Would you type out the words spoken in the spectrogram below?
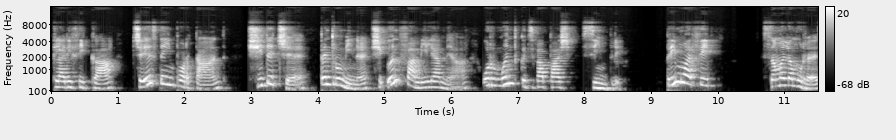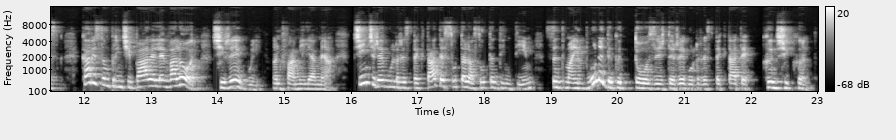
clarifica ce este important și de ce pentru mine și în familia mea, urmând câțiva pași simpli. Primul ar fi să mă lămuresc care sunt principalele valori și reguli în familia mea. Cinci reguli respectate 100% din timp sunt mai bune decât 20 de reguli respectate când și când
